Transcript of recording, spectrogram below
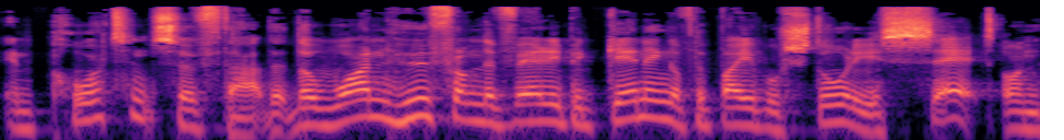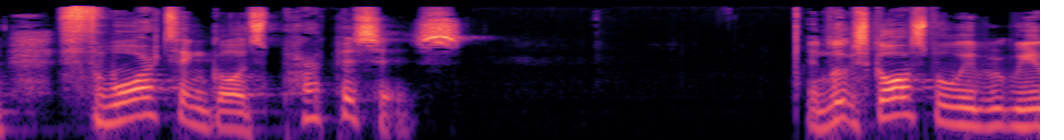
importance of that, that the one who from the very beginning of the Bible story is set on thwarting God's purposes. In Luke's gospel, we, we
